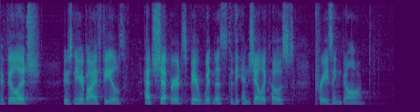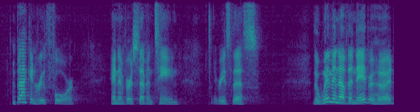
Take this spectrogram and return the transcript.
A village whose nearby fields had shepherds bear witness to the angelic hosts praising God. Back in Ruth 4 and in verse 17, it reads this The women of the neighborhood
